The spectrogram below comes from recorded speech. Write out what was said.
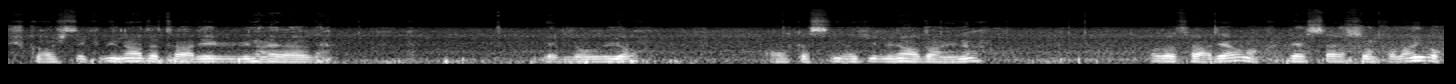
Şu karşıdaki bina da tarihi bir bina herhalde belli oluyor. Arkasındaki bina da aynı. O da tarihi ama restorasyon falan yok.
